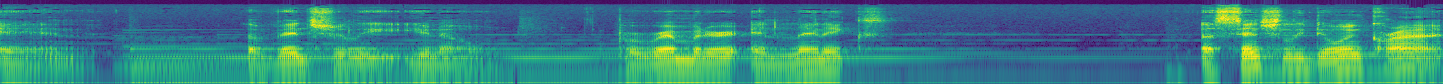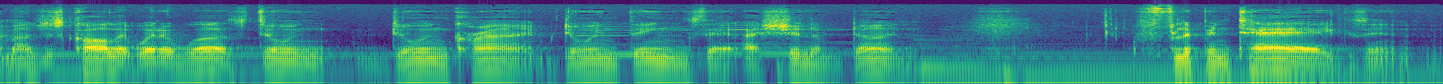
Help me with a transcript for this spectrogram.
and eventually, you know, Perimeter and Lenox essentially doing crime. I'll just call it what it was, doing doing crime, doing things that I shouldn't have done. Flipping tags and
